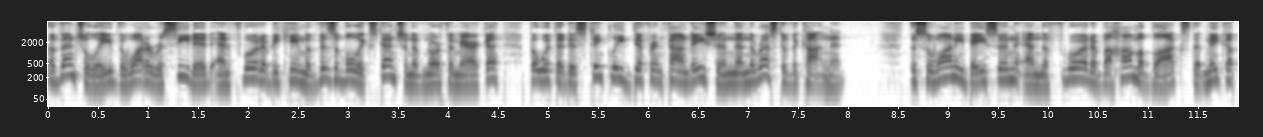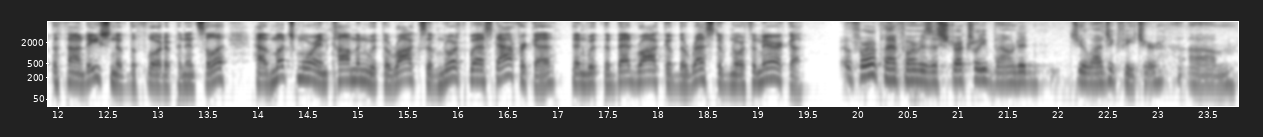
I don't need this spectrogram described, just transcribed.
Eventually, the water receded and Florida became a visible extension of North America, but with a distinctly different foundation than the rest of the continent. The Suwannee Basin and the Florida Bahama blocks that make up the foundation of the Florida Peninsula have much more in common with the rocks of Northwest Africa than with the bedrock of the rest of North America. The Florida platform is a structurally bounded geologic feature. Um,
